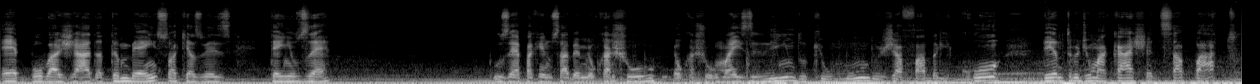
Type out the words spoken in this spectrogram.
é bobajada também, só que às vezes tem o Zé. O Zé, para quem não sabe, é meu cachorro. É o cachorro mais lindo que o mundo já fabricou dentro de uma caixa de sapato.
